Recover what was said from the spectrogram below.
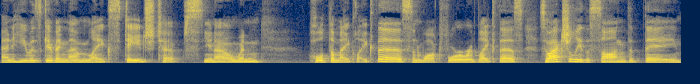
and he was giving them like stage tips, you know, when hold the mic like this and walk forward like this. So actually, the song that they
